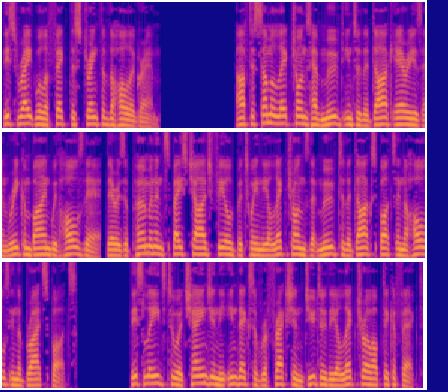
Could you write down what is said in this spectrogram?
This rate will affect the strength of the hologram. After some electrons have moved into the dark areas and recombined with holes there, there is a permanent space charge field between the electrons that move to the dark spots and the holes in the bright spots. This leads to a change in the index of refraction due to the electro-optic effect.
